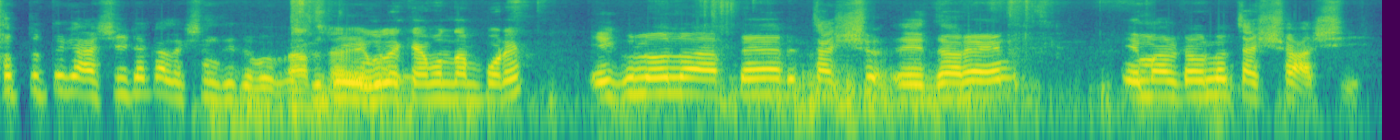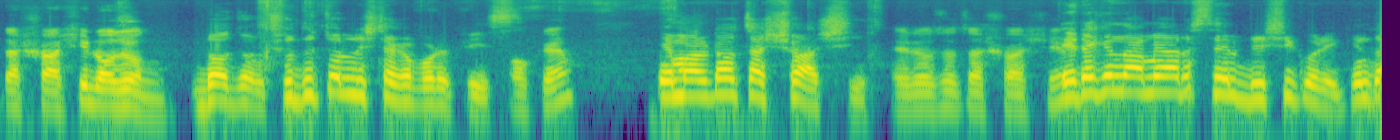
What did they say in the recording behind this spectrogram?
সত্তর থেকে আশিটা কালেকশন দিতে পারব। আচ্ছা এগুলো কেমন দাম পড়ে? এগুলো হলো আপনার চারশো এই ধরেন এই মালটা হলো চারশো আশি। চারশো আশি ডজন। ডজন শুধু চল্লিশ টাকা পড়ে পিস ওকে এই মালটাও চারশো আশি। এটা হচ্ছে চারশো আশি। এটা কিন্তু আমি আরও সেল বেশি করি কিন্তু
